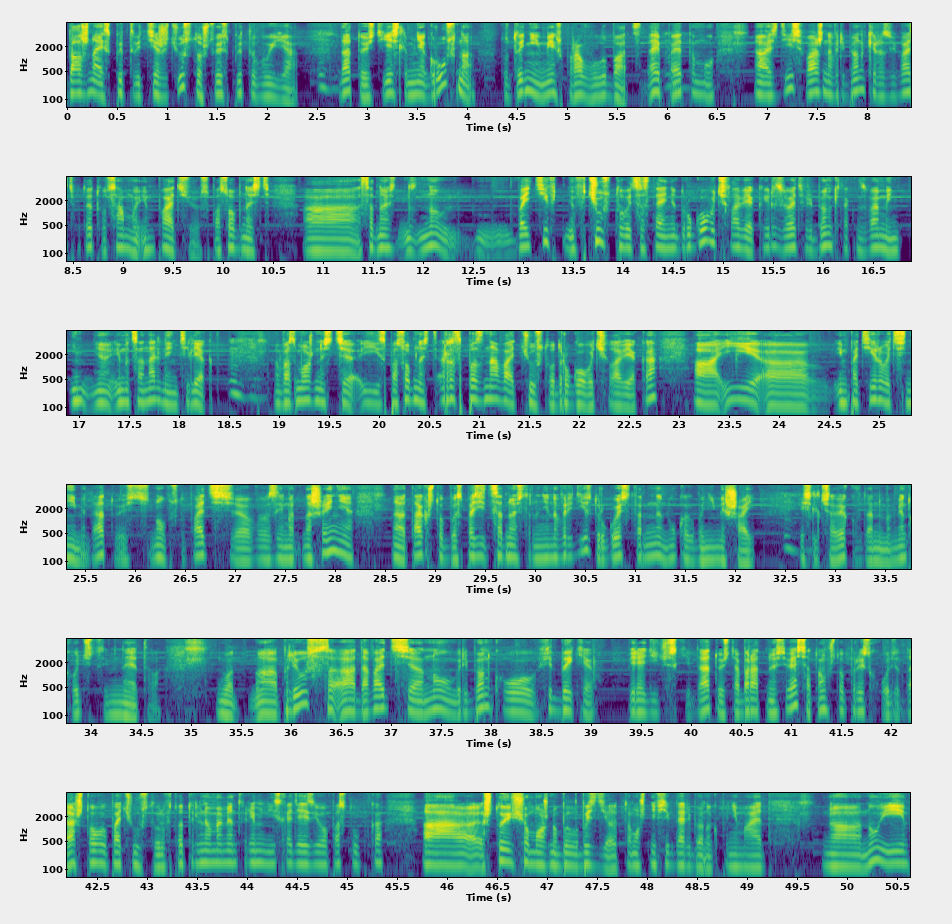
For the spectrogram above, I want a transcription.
должна испытывать те же чувства, что испытываю я. Мгм. Да, то есть если мне грустно, то ты не имеешь права улыбаться, да, и Мгм. поэтому а, здесь важно в ребенке развивать вот эту вот самую эмпатию, способность, а, с одной, ну, войти в, в чувствовать состояние другого человека и развивать в ребенке так называемый э, эмоциональный интеллект Мгм. возможность и способность распознавать чувства другого человека а, и а, эмпатировать с ними, да, то есть, ну, вступать э, в взаимоотношения а, так, чтобы с позиции, с одной стороны, не навреди, с другой стороны, ну, как бы не мешай, Мгм. если человеку в данный момент хочется именно этого. Вот. А, Плюс а, давать, э, ну, ребенку фидбэки периодически, да, то есть обратную связь о том, что происходит, да, что вы почувствовали в тот или иной момент времени, исходя из его поступка, а, что еще можно было бы сделать, потому что не всегда ребенок понимает, А, ну и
